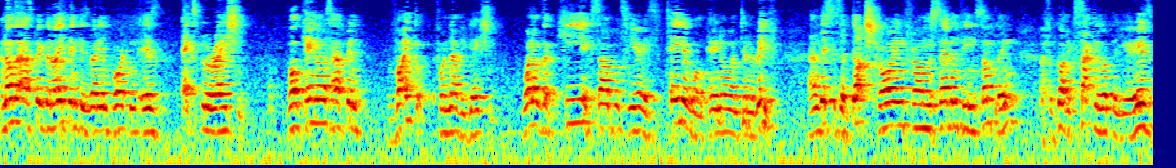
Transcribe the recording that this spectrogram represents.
Another aspect that I think is very important is exploration. Volcanoes have been vital for navigation. One of the key examples here is Teide volcano in Tenerife. And this is a Dutch drawing from 17 something. I forgot exactly what the year is.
